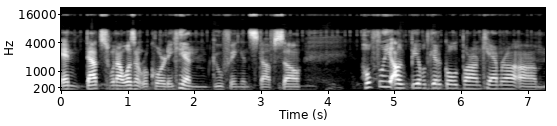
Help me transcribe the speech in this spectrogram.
And that's when I wasn't recording and goofing and stuff. So, hopefully I'll be able to get a gold bar on camera. Um,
